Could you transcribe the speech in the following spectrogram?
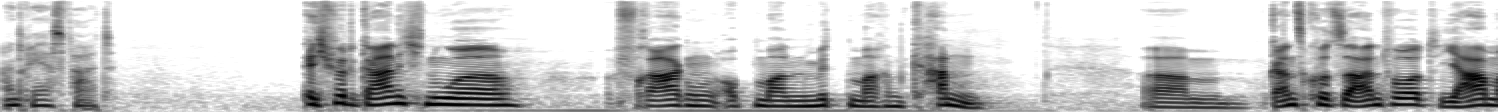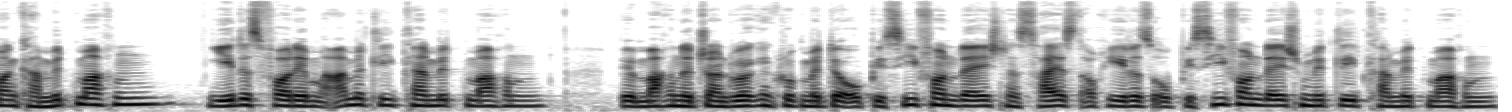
Andreas Fahrt? Ich würde gar nicht nur fragen, ob man mitmachen kann. Ähm, ganz kurze Antwort: Ja, man kann mitmachen. Jedes VDMA-Mitglied kann mitmachen. Wir machen eine Joint Working Group mit der OPC Foundation. Das heißt, auch jedes OPC Foundation-Mitglied kann mitmachen.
